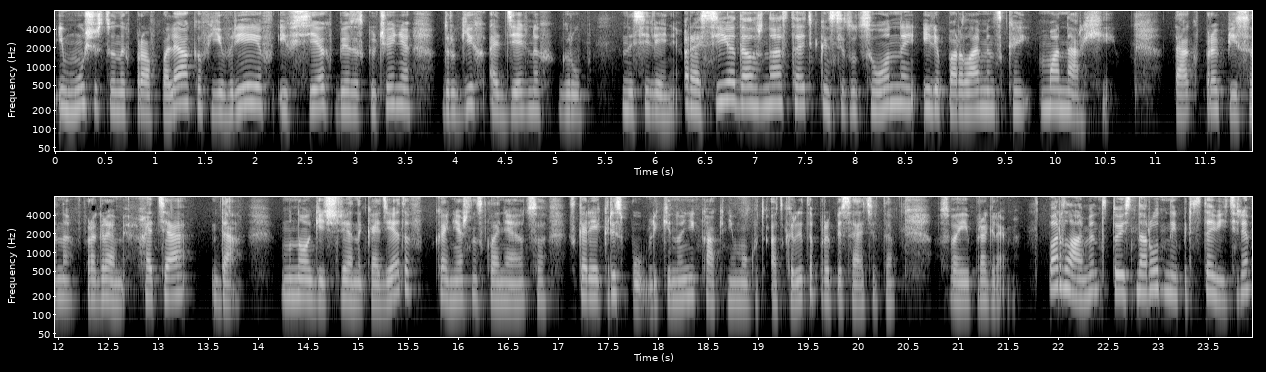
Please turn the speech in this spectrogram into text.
имущественных прав поляков, евреев и всех, без исключения, других отдельных групп населения. Россия должна стать конституционной или парламентской монархией. Так прописано в программе. Хотя да, многие члены кадетов, конечно, склоняются скорее к республике, но никак не могут открыто прописать это в своей программе. Парламент, то есть народные представители,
